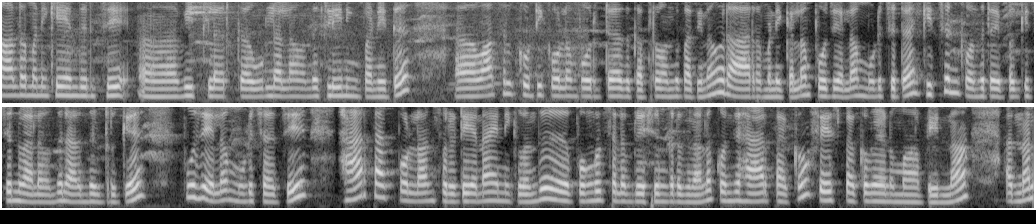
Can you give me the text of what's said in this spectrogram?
நாலரை மணிக்கே எழுந்திரிச்சு வீட்டில் இருக்க உள்ளெல்லாம் வந்து க்ளீனிங் பண்ணிவிட்டு வாசல் கூட்டி கோலம் போட்டுட்டு அதுக்கப்புறம் வந்து பார்த்திங்கன்னா ஒரு ஆறரை மணிக்கெல்லாம் பூஜையெல்லாம் முடிச்சுட்டேன். கிச்சனுக்கு வந்துட்டேன் இப்போ கிச்சன் வேலை வந்து நடந்துக்கிட்டு இருக்கு. பூஜையெல்லாம் முடிச்சாச்சு. ஹேர் பேக் போடலான்னு சொல்லிட்டு ஏன்னா இன்றைக்கி வந்து பொங்கல் செலிப்ரேஷனுங்கிறதுனால கொஞ்சம் ஹேர் பேக்கும் ஃபேஸ் பேக்கும் வேணுமா அப்படின்னா அதனால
